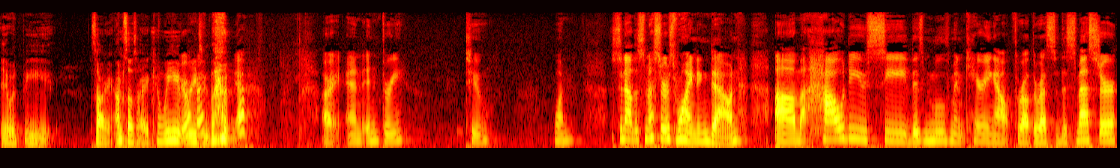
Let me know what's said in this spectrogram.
it would be sorry, I'm so sorry. Can we You're redo okay. that? Yeah. All right, and in three, two, one. So now the semester is winding down. Um, how do you see this movement carrying out throughout the rest of the semester,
